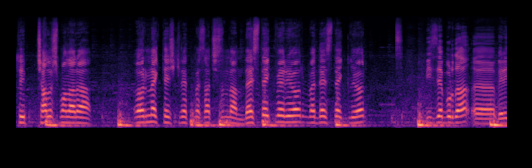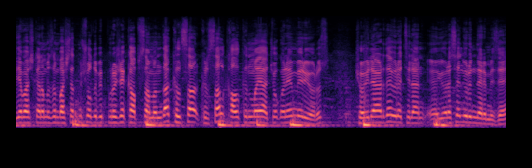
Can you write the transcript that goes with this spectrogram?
tip çalışmalara örnek teşkil etmesi açısından destek veriyor ve destekliyor. Biz de burada e, belediye başkanımızın başlatmış olduğu bir proje kapsamında kırsal, kırsal kalkınmaya çok önem veriyoruz. Köylerde üretilen e, yöresel ürünlerimizi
